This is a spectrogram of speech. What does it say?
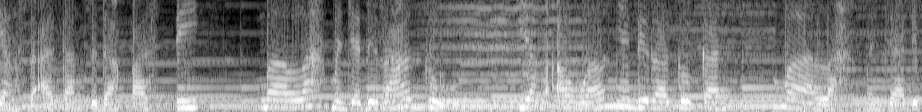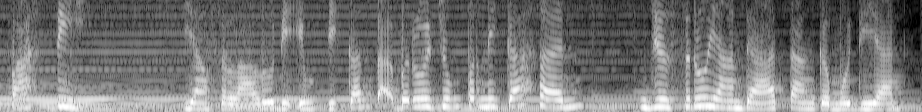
Yang seakan sudah pasti malah menjadi ragu, yang awalnya diragukan malah menjadi pasti yang selalu diimpikan tak berujung pernikahan, justru yang datang kemudian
